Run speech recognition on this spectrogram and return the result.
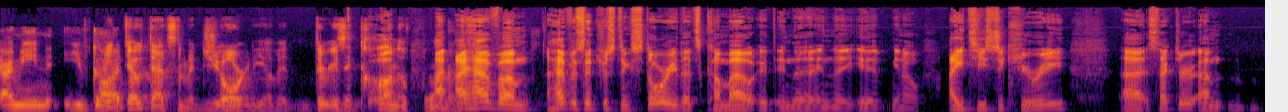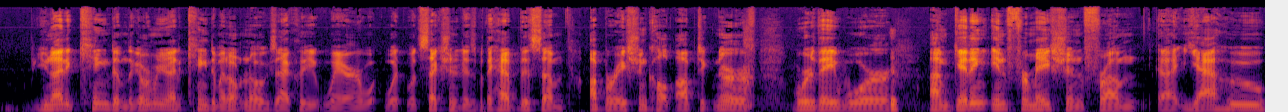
I mean you've got. I doubt that's the majority of it. There is a ton of porn. I, I have um I have this interesting story that's come out in the in the uh, you know IT security uh, sector. Um, United Kingdom, the government of United Kingdom. I don't know exactly where what, what what section it is, but they have this um operation called Optic Nerve, where they were um getting information from uh, Yahoo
